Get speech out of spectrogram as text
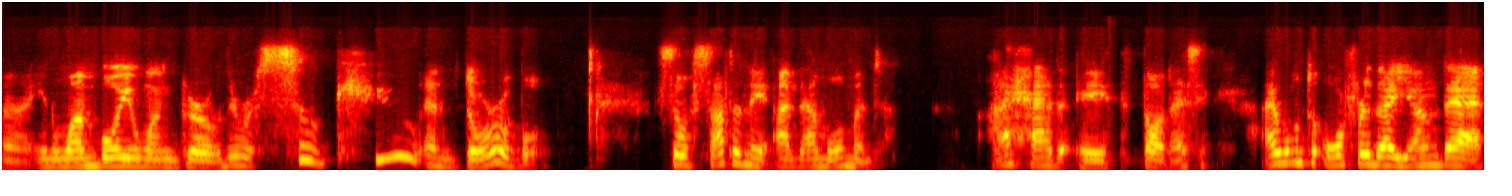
Uh, in one boy, one girl. They were so cute and adorable. So suddenly at that moment, I had a thought. I said, I want to offer that young dad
